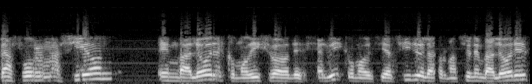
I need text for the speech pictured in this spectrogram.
la formación en valores, como dijo decía Luis, como decía Silvio, la formación en valores,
